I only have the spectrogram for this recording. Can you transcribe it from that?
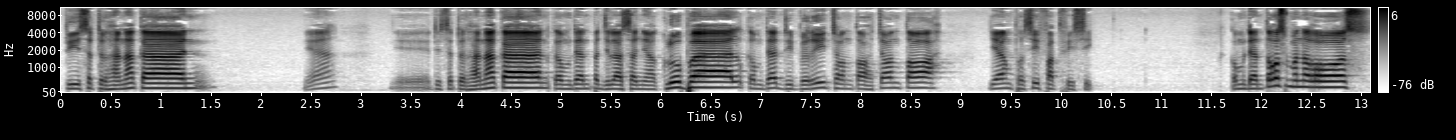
disederhanakan ya, ya disederhanakan kemudian penjelasannya global kemudian diberi contoh-contoh yang bersifat fisik kemudian terus menerus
